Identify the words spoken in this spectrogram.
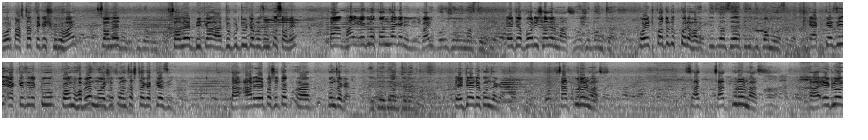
ভোর পাঁচটার থেকে শুরু হয় চলে চলে বিকাল দুপুর দুইটা পর্যন্ত চলে। তা ভাই এগুলো কোন জায়গার ইলিশ ভাই? বরিশালের মাছ এটা বরিশালের মাছ। নশো পঞ্চাশ। ওয়েট কতটুকু করে হবে? কেজি আছে এক কেজি একটু আছে এক কেজি এক কেজির একটু কম হবে নয়শো পঞ্চাশ টাকা কেজি। তা আর এই পাশেটা কোন জায়গার? এটা এটা এক জায়গার মাছ। এইটা এটা কোন জায়গা চাঁদপুরের মাছ। চাঁদপুরের মাছ। আহ, এগুলোর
